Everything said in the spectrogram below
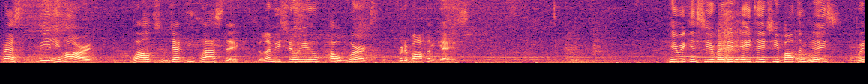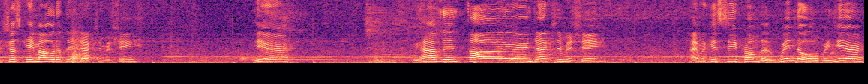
pressed really hard while injecting plastic. So let me show you how it works for the bottom case. Here we can see a already the 80HE bottom case, which just came out of the injection machine. Here, we have the entire injection machine and we can see from the window over here,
